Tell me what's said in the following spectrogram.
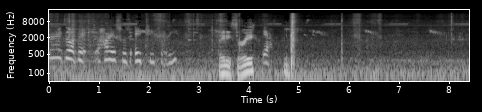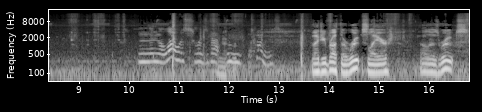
I got the highest was 83. 83? Yeah. And then the lowest was about in the 20s. Glad you brought the root slayer. All those roots.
